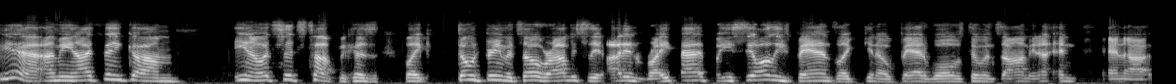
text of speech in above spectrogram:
yeah, I mean, I think um, you know, it's it's tough because like don't dream it's over. Obviously, I didn't write that, but you see all these bands like you know Bad Wolves doing Zombie, and and uh,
